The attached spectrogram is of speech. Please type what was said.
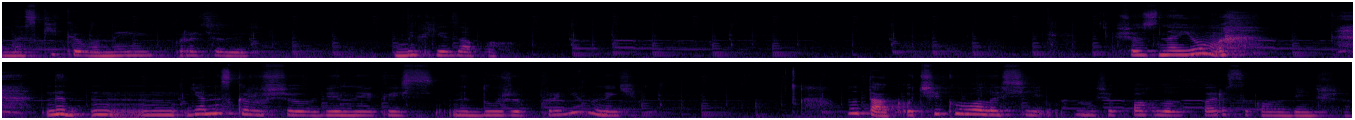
наскільки вони працюють. У них є запах. Щось знайоме. Не, я не скажу, що він якийсь не дуже приємний. Ну так, очікувалося, ну, щоб пахло персиком більше.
